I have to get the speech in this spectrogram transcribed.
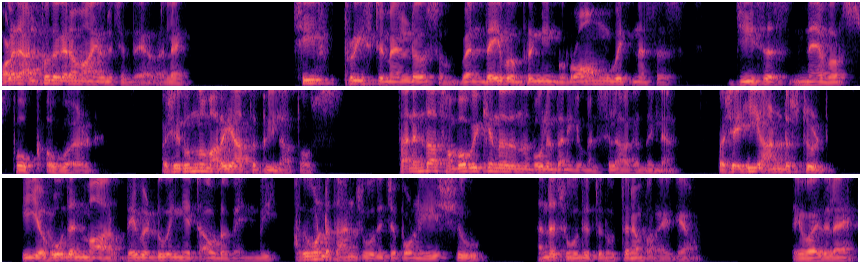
വളരെ അത്ഭുതകരമായ ഒരു ചിന്തയാണ് അല്ലെ? ചീഫ് പ്രീസ്റ്റും എൽഡേഴ്സും when they bringing wrong witnesses Jesus never spoke a word പക്ഷെ ഇതൊന്നും അറിയാത്ത പീലാത്തോസ്. താൻ എന്താ സംഭവിക്കുന്നതെന്ന് പോലും തനിക്ക് മനസ്സിലാകുന്നില്ല. പക്ഷെ ഹി അണ്ടർസ്റ്റുഡ് ഈ യഹൂദന്മാർ they were doing it out of envy അതുകൊണ്ട് താൻ ചോദിച്ചപ്പോൾ യേശു തന്റെ ചോദ്യത്തിന് ഉത്തരം പറയുകയാണ്. ദൈവ ഇതിലെ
